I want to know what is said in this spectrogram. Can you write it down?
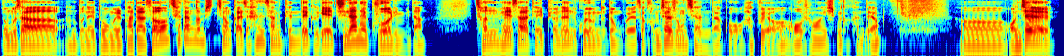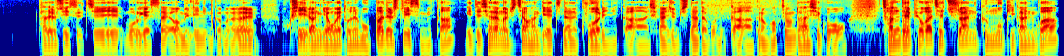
노무사 한 분의 도움을 받아서 체당금 신청까지 한 상태인데 그게 지난해 9월입니다. 전 회사 대표는 고용노동부에서 검찰 송치한다고 하고요. 어우, 상황이 심각한데요. 어, 언제 받을 수 있을지 모르겠어요. 밀린 임금을. 혹시 이런 경우에 돈을 못 받을 수도 있습니까? 이제 체당금 신청한 게 지난해 9월이니까 시간이 좀 지나다 보니까 그런 걱정도 하시고 전 대표가 제출한 근무 기간과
